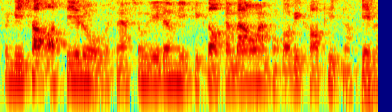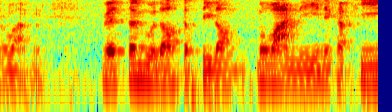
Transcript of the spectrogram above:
ช่วงนี้ชอบ Aussie Rules นะ ช่วงนี้เริ่มมีพลิกล็อกกันบ้างวัน ผมก็วิเคราะห์ผิดเนาะเกมระหว่างเวสเทิร์นบูลด็อกกับจีลองเมื่อวานนี้นะครับ ที่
